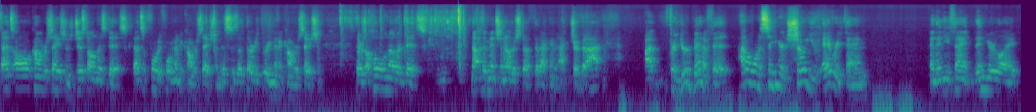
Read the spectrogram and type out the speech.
that's all conversations just on this disc. That's a 44 minute conversation. This is a 33 minute conversation. There's a whole nother disc, not to mention other stuff that I can I show. But I, I, for your benefit, I don't want to sit here and show you everything, and then you think, then you're like,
